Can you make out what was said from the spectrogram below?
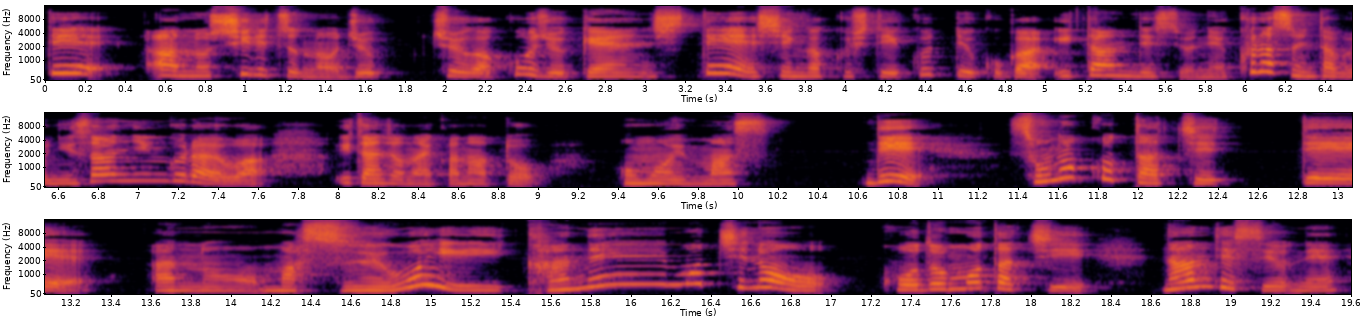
で、あの、私立の中学を受験して進学していくっていう子がいたんですよね。クラスに多分2、3人ぐらいはいたんじゃないかなと思います。で、その子たちって、あの、まあ、すごい金持ちの子供たちなんですよね。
